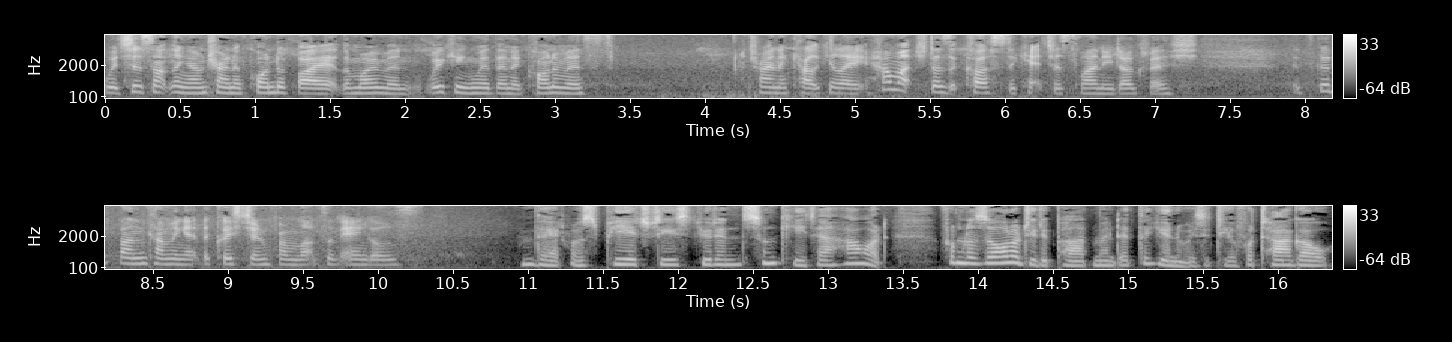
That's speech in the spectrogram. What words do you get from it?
which is something I'm trying to quantify at the moment, working with an economist, trying to calculate how much does it cost to catch a slimy dogfish. It's good fun coming at the question from lots of angles. That was PhD student Sunkita Howard from the Zoology Department at the University of Otago.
